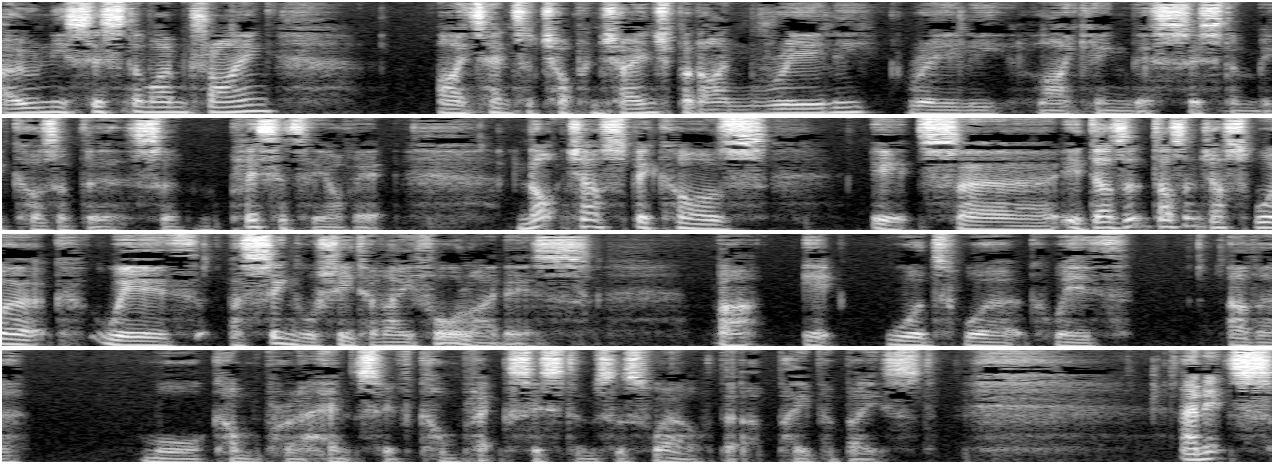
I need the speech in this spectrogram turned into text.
only system I'm trying. I tend to chop and change, but I'm really, really liking this system because of the simplicity of it. Not just because it's uh, it doesn't doesn't just work with a single sheet of A4 like this, but it would work with other more comprehensive, complex systems as well that are paper based. And it's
